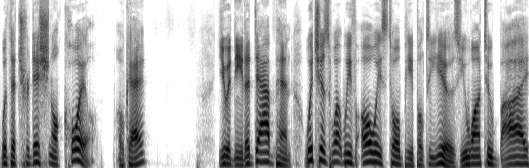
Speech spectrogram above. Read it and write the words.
with a traditional coil, okay? You would need a dab pen, which is what we've always told people to use. You want to buy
